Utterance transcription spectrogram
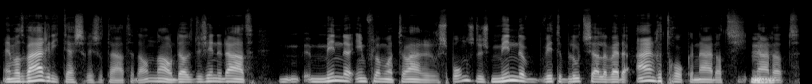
En wat waren die testresultaten dan? Nou, dat is dus inderdaad minder inflammatoire respons. Dus minder witte bloedcellen werden aangetrokken naar dat, naar Mhm. dat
